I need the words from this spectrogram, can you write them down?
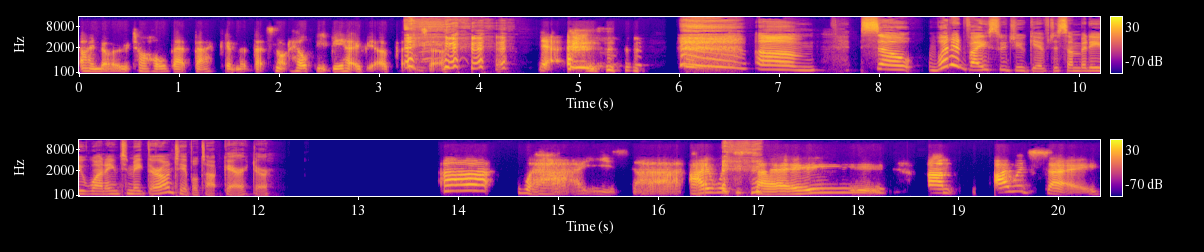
I know to hold that back, and that that's not healthy behavior. But uh, yeah, um, so what advice would you give to somebody wanting to make their own tabletop character? uh, well, yes, uh, I would say, um, I would say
